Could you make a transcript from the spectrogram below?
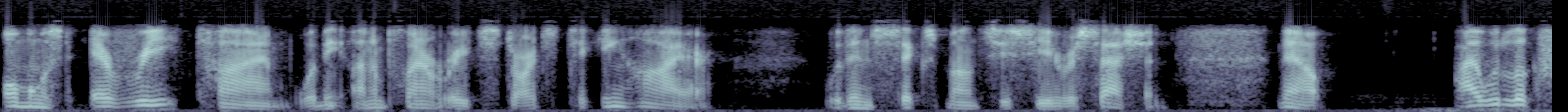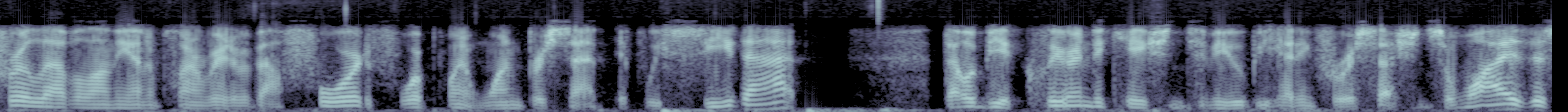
almost every time when the unemployment rate starts ticking higher, within six months you see a recession. Now, I would look for a level on the unemployment rate of about 4 to 4.1 percent. If we see that, that would be a clear indication to me we'd be heading for recession. So why is this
